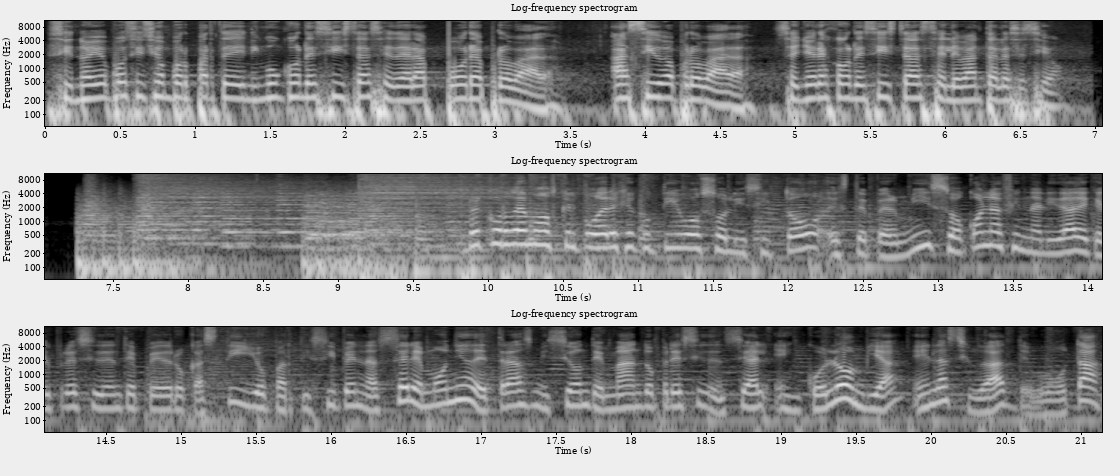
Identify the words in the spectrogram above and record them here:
Si no hay oposición por parte de ningún congresista, se dará por aprobada. Ha sido aprobada. Señores congresistas, se levanta la sesión. Recordemos que el Poder Ejecutivo solicitó este permiso con la finalidad de que el presidente Pedro Castillo participe en la ceremonia de transmisión de mando presidencial en Colombia, en la ciudad de Bogotá.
